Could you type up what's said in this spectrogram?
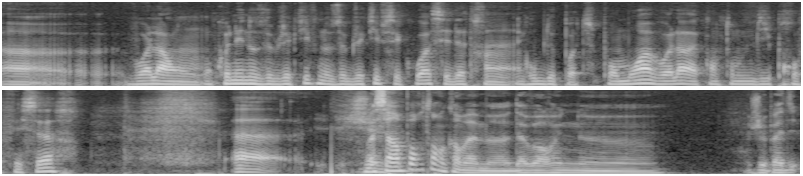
euh, voilà, on, connaît nos objectifs. Nos objectifs, c'est quoi? C'est d'être un, groupe de potes. Pour moi, voilà, quand on me dit professeur. Euh, bah, c'est important quand même euh, d'avoir une. je veux pas dire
